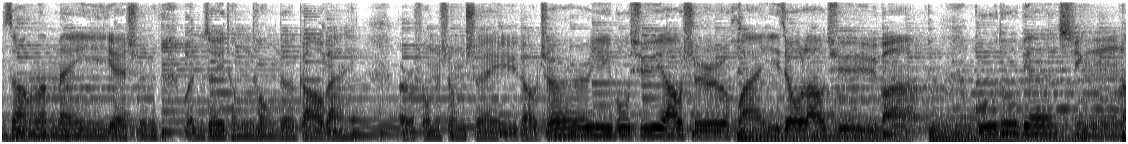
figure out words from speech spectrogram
脏了每一页诗吻最疼痛的告白。而风声吹到这儿，已不需要释怀，就老去吧，孤独别醒来。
